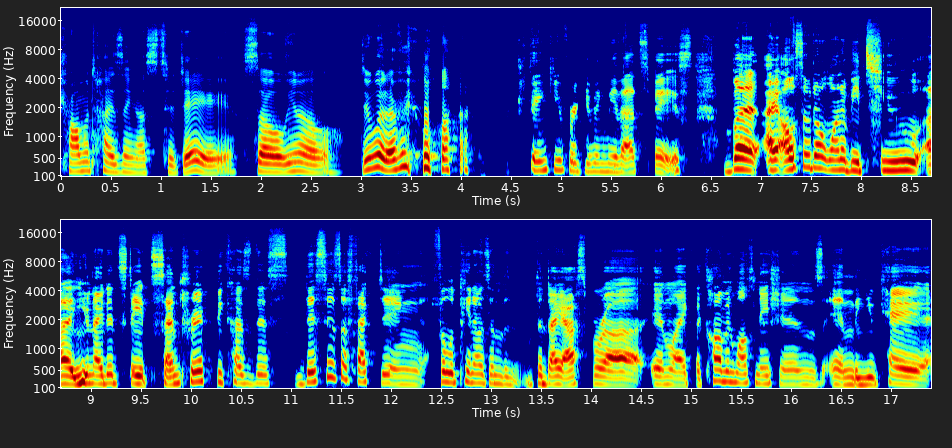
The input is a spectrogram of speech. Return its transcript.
traumatizing us today. So, you know, do whatever you want. Thank you for giving me that space. But I also don't want to be too uh, United States centric because this this is affecting Filipinos in the, the diaspora in like the Commonwealth nations in the UK.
